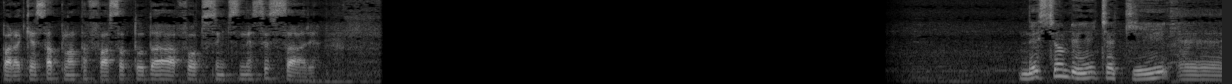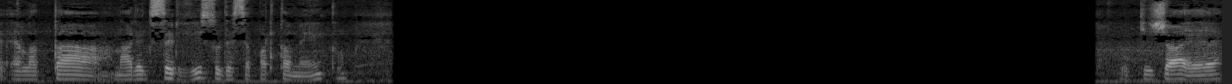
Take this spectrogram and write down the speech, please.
para que essa planta faça toda a fotossíntese necessária. Neste ambiente aqui, é, ela está na área de serviço desse apartamento. O que já é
